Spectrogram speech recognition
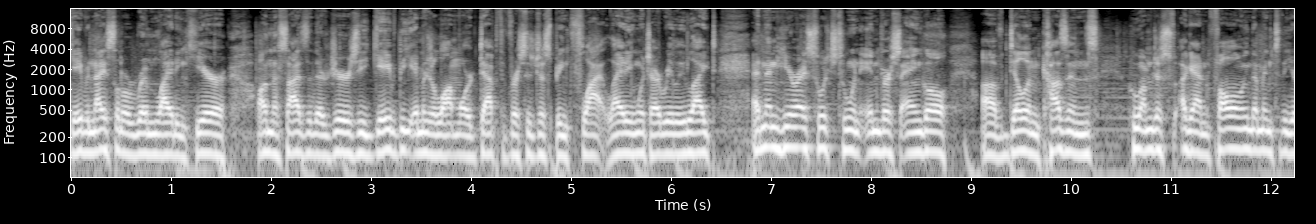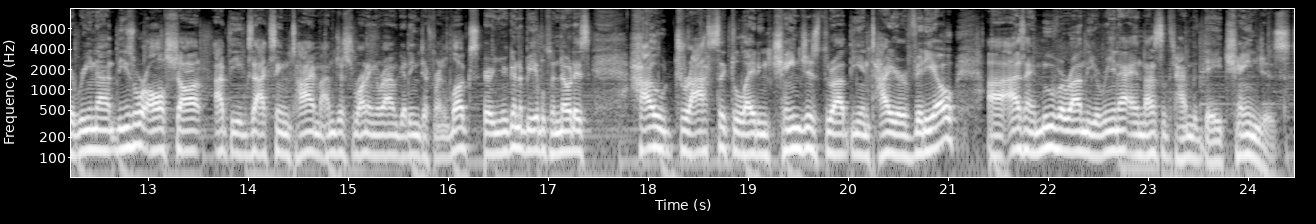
gave a nice little rim lighting here on the sides of their jersey, gave the image a lot more depth versus just being flat lighting, which I really liked. And then here I switched to an inverse angle of Dylan Cozens who I'm just, again, following them into the arena. These were all shot at the exact same time. I'm just running around getting different looks. And you're going to be able to notice how drastic the lighting changes throughout the entire video uh, as I move around the arena and as the time of day changes.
